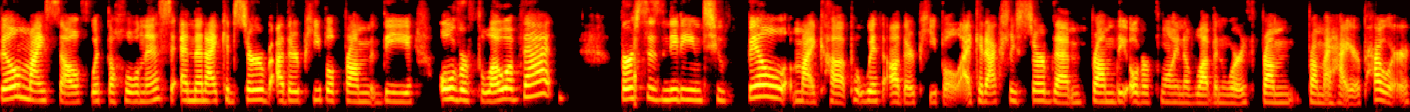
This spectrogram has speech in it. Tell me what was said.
fill myself with the wholeness, and then I could serve other people from the overflow of that versus needing to fill my cup with other people. I could actually serve them from the overflowing of love and worth from from my higher power.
